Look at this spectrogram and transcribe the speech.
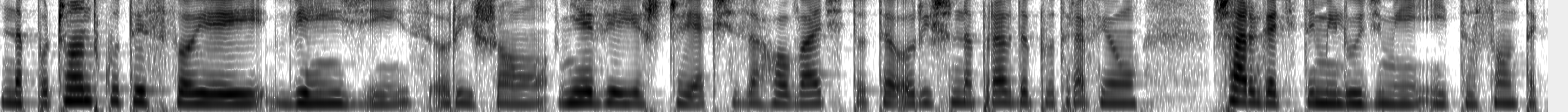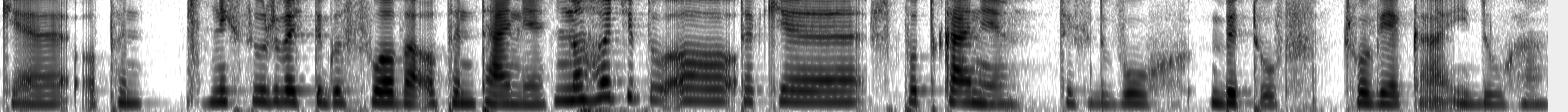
na początku tej swojej więzi z Oriszą, nie wie jeszcze jak się zachować, to te Orisze naprawdę potrafią szargać tymi ludźmi i to są takie open nie chcę używać tego słowa opętanie. No chodzi tu o takie spotkanie tych dwóch bytów, człowieka i ducha.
